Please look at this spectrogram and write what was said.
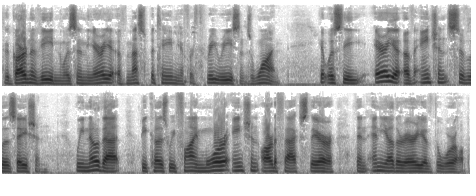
the Garden of Eden was in the area of Mesopotamia for three reasons. One, it was the area of ancient civilization. We know that because we find more ancient artifacts there than any other area of the world.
